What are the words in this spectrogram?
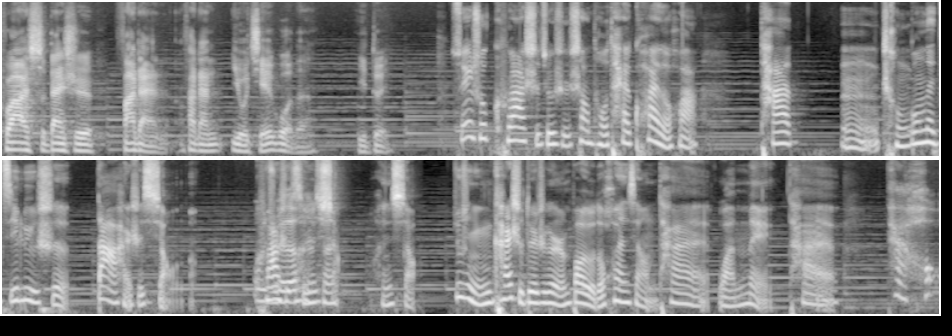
crush，但是发展发展有结果的一对。所以说 crush 就是上头太快的话，他嗯成功的几率是大还是小呢我觉？crush 其实很小。很小，就是你一开始对这个人抱有的幻想太完美、太太好，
